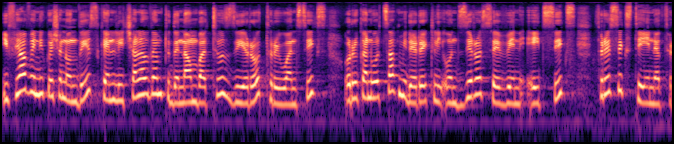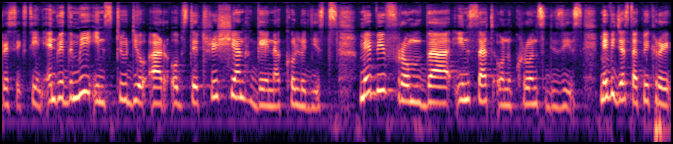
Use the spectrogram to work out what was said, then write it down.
If you have any question on this, kindly channel them to the number 20316 or you can WhatsApp me directly on 0786 316 316. And with me in studio are obstetrician gynecologists. Maybe from the insert on Crohn's disease. Maybe just a quick re-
